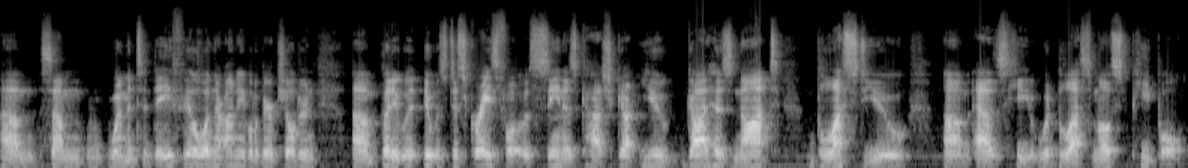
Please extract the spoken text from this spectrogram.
um, some women today feel when they're unable to bear children, um, but it was it was disgraceful. It was seen as, gosh, God, you God has not blessed you um, as He would bless most people.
